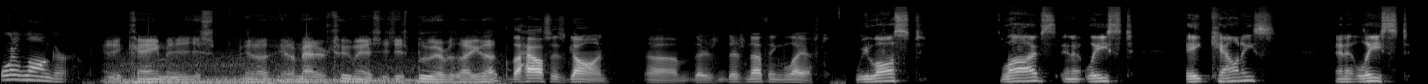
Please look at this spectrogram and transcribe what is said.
or longer. And it came and it just, in a, in a matter of two minutes, it just blew everything up. The house is gone. Um, there's, there's nothing left. We lost lives in at least eight counties, and at least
